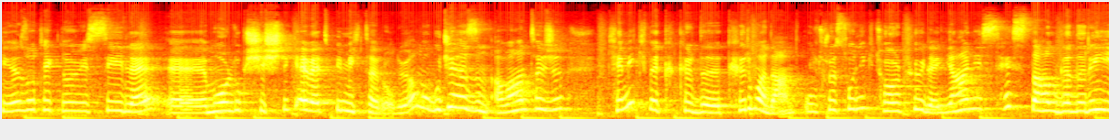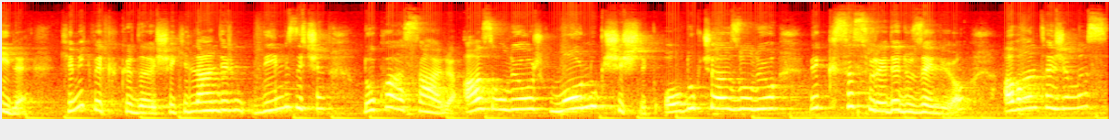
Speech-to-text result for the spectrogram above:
piezo teknolojisiyle e, morluk şişlik evet bir miktar oluyor ama bu cihazın avantajı kemik ve kıkırdağı kırmadan ultrasonik törpüyle yani ses dalgaları ile kemik ve kıkırdağı şekillendirdiğimiz için doku hasarı az oluyor, morluk şişlik oldukça az oluyor ve kısa sürede düzeliyor. Avantajımız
